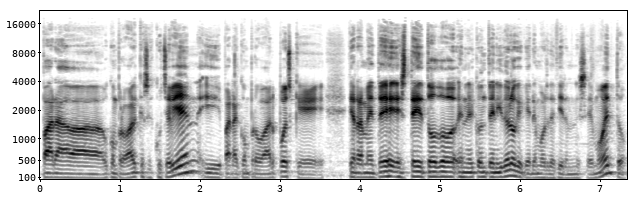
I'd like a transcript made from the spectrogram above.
para comprobar que se escuche bien y para comprobar pues que, realmente esté todo en el contenido lo que queremos decir en ese momento.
